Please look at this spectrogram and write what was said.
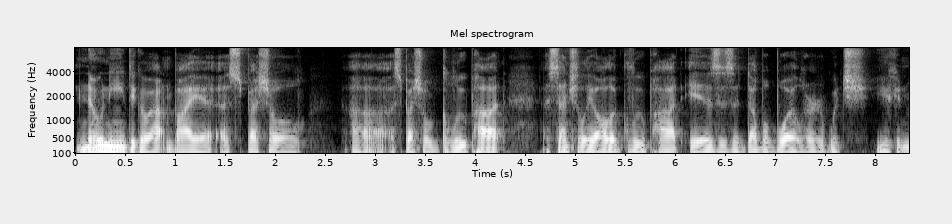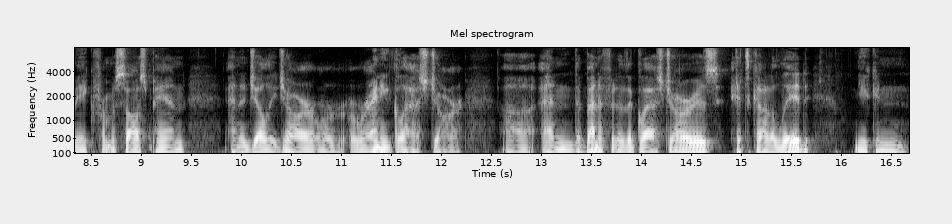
no need to go out and buy a, a special uh, a special glue pot. Essentially, all a glue pot is is a double boiler, which you can make from a saucepan and a jelly jar or, or any glass jar. Uh, and the benefit of the glass jar is it's got a lid. You can,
